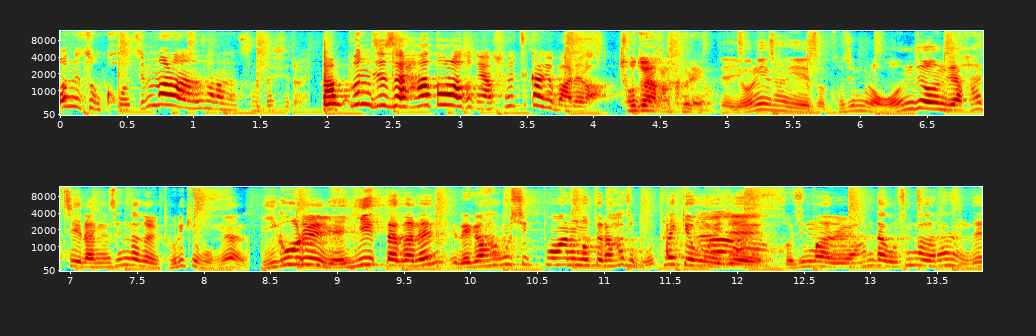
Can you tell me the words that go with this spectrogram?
어, 근데 전 거짓말하는 사람은 진짜 싫어요 나쁜 짓을 하더라도 그냥 솔직하게 말해라. 저도 약간 그래요. 연인 사이에서 거짓말을 언제 언제 하지라는 생각을 돌이켜 보면 이거를 얘기했다가는 내가 하고 싶어 하는 것들을 하지 못할 경우에 이제 거짓말을 한다고 생각을 하는데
